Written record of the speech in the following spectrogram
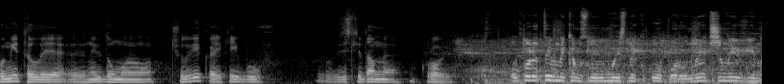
помітили е, невідомого чоловіка, який був зі слідами крові. Оперативникам зловмисник опору не чинив. Він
